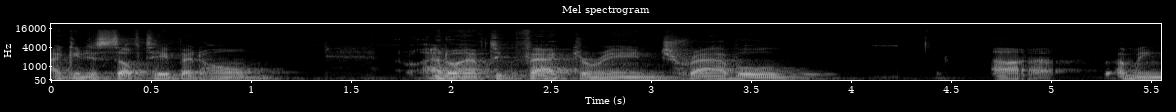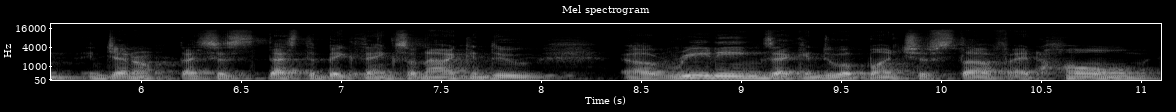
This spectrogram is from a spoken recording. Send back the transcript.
I can just self tape at home. I don't have to factor in travel. Uh, I mean, in general, that's just that's the big thing. So now I can do uh, readings. I can do a bunch of stuff at home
